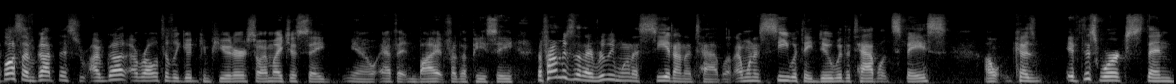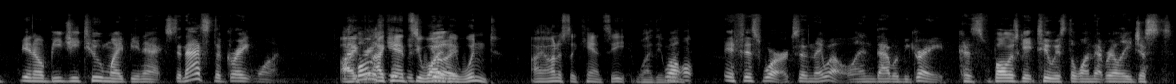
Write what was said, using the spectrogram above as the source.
Plus, I've got this. I've got a relatively good computer, so I might just say, you know, f it and buy it for the PC. The problem is that I really want to see it on a tablet. I want to see what they do with the tablet space, uh, because if this works, then you know, BG Two might be next, and that's the great one. I agree. I can't see why they wouldn't. I honestly can't see why they Well, wouldn't. Well, if this works, then they will, and that would be great because Baldur's Gate Two is the one that really just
